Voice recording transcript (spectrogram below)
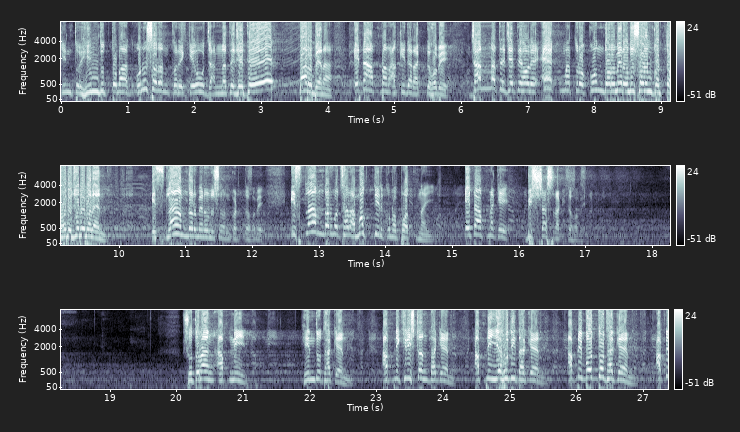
কিন্তু হিন্দুত্ববাদ অনুসরণ করে কেউ জান্নাতে যেতে পারবে না। এটা আপনার আকিদা রাখতে হবে। জান্নাতে যেতে হলে একমাত্র কোন ধর্মের অনুসরণ করতে হবে? জোরে বলেন। ইসলাম ধর্মের অনুসরণ করতে হবে। ইসলাম ধর্ম ছাড়া মুক্তির কোনো পথ নাই। এটা আপনাকে বিশ্বাস রাখতে হবে। সুতরাং আপনি হিন্দু থাকেন, আপনি খ্রিস্টান থাকেন, আপনি ইহুদি থাকেন, আপনি বৌদ্ধ থাকেন, আপনি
